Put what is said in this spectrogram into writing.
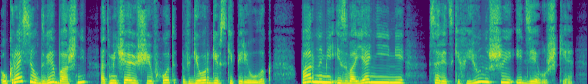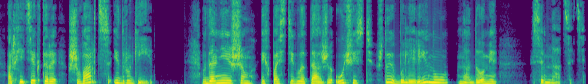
украсил две башни, отмечающие вход в Георгиевский переулок, парными изваяниями советских юношей и девушки, архитекторы Шварц и другие. В дальнейшем их постигла та же участь, что и балерину на доме 17.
